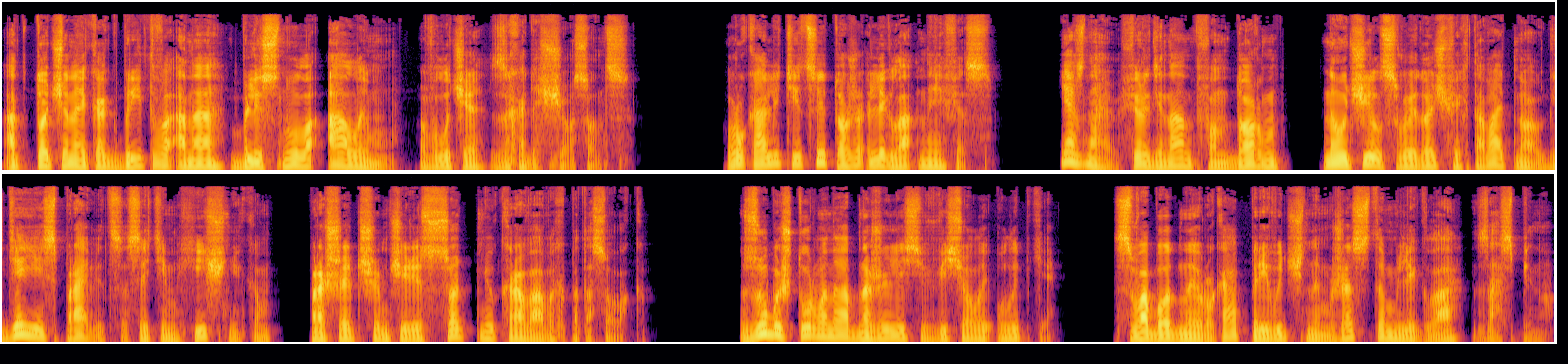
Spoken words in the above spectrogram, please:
Отточенная как бритва, она блеснула алым в луче заходящего солнца. Рука Летиции тоже легла на Эфес. Я знаю, Фердинанд фон Дорн научил свою дочь фехтовать, но где ей справиться с этим хищником, прошедшим через сотню кровавых потасовок? Зубы штурмана обнажились в веселой улыбке. Свободная рука привычным жестом легла за спину.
